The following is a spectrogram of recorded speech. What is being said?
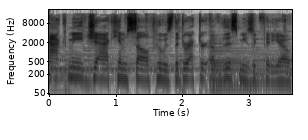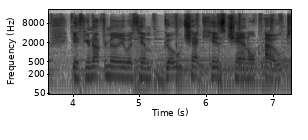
Acme Jack himself, who is the director of this music video. If you're not familiar with him, go check his channel out.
